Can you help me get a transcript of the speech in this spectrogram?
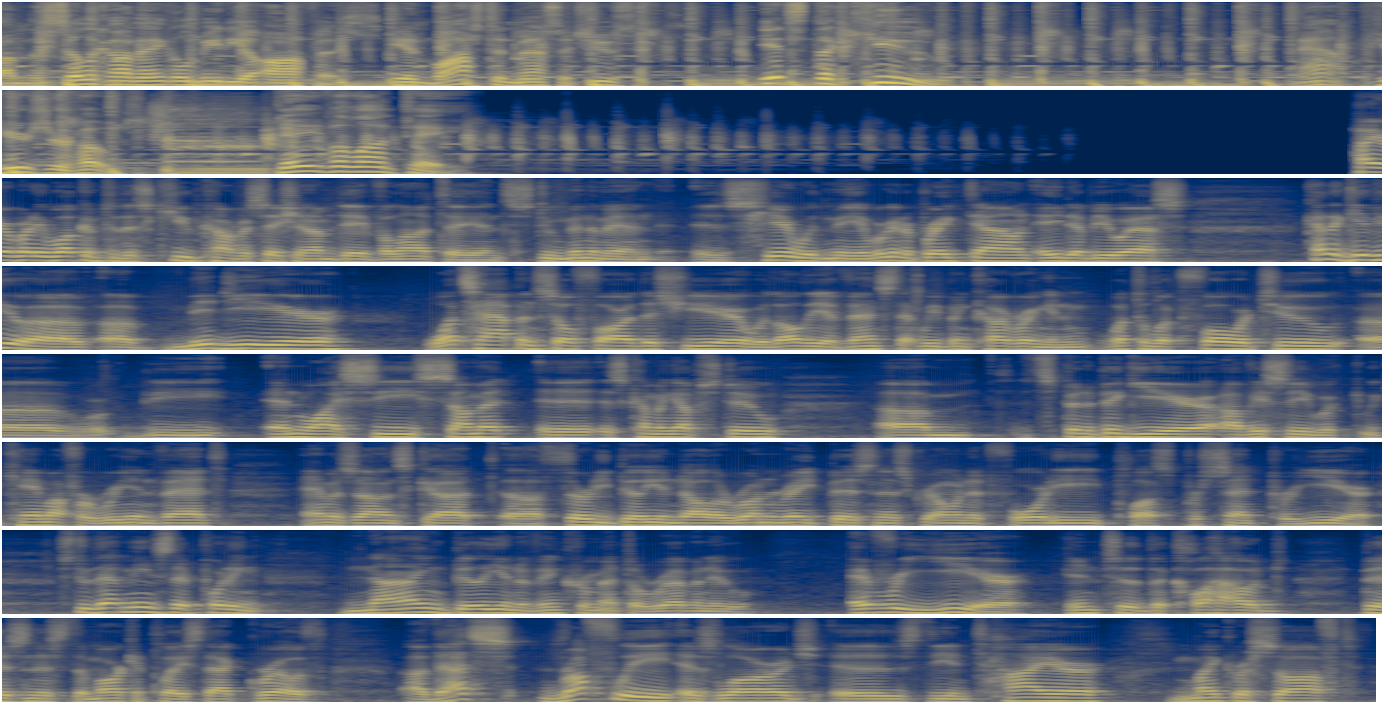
From the SiliconANGLE Media office in Boston, Massachusetts, it's theCUBE. Now, here's your host, Dave Vellante. Hi everybody, welcome to this CUBE conversation. I'm Dave Vellante and Stu Miniman is here with me. We're going to break down AWS, kind of give you a, a mid-year, what's happened so far this year with all the events that we've been covering and what to look forward to. Uh, the NYC Summit is coming up, Stu. Um, it's been a big year. Obviously, we came off a reInvent. Amazon's got a $30 billion run rate business growing at 40 plus percent per year. Stu, that means they're putting 9 billion of incremental revenue every year into the cloud business, the marketplace, that growth. Uh, that's roughly as large as the entire Microsoft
